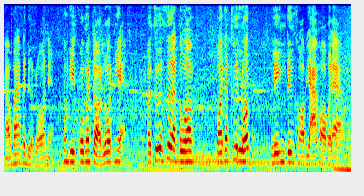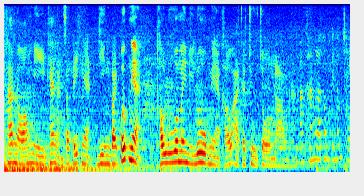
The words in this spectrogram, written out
ชาวบ้านก็เดือดร้อนเนี่ยบางทีคนมาจอดรถเนี่ยพอซื้อเสื้อตัว พอจะขึ้นรถลิงดึงขอบยางออกไปแล้ว ถ้าน้องมีแค่หนังสติ๊กเนี่ยยิงไปปุ๊บเนี่ยเขารู้ว่าไม่มีลูกเนี่ยเขาอาจจะจู่โจมเรานะบางครั้งเราต้องเป็นต้องใช้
